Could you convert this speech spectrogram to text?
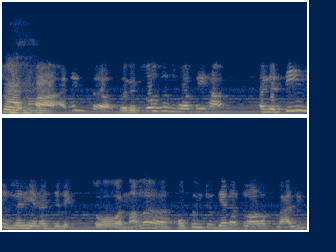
So Mhm. uh, I think the, the resources what they have and the team is very energetic. So another hoping to get a lot of value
